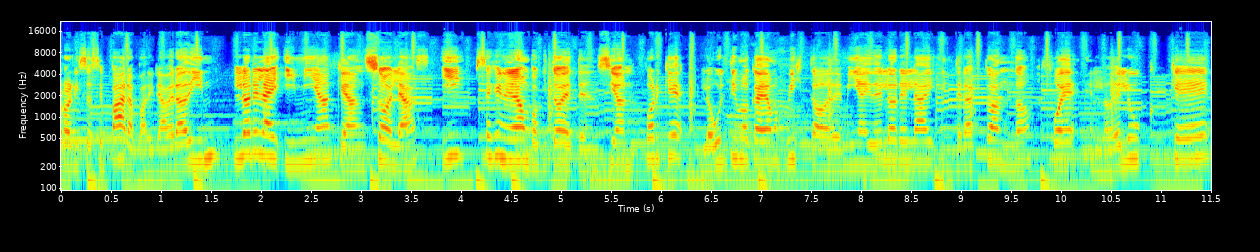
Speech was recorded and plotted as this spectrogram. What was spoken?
Rory se separa para ir a ver a Dean. Lorelai y Mia quedan solas y se genera un poquito de tensión porque lo último que habíamos visto de Mia y de Lorelai interactuando fue en lo de Luke, que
